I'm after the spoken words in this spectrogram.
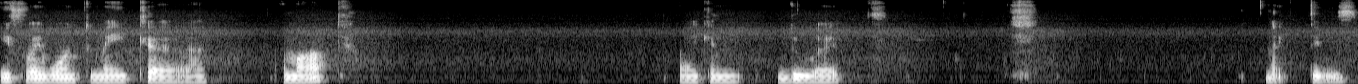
if I want to make uh, a map I can do it like this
